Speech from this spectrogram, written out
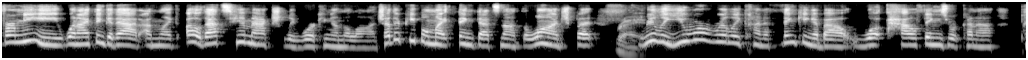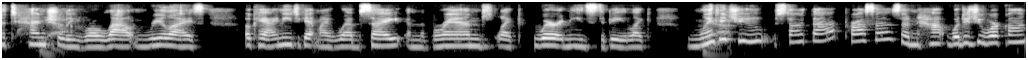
for me, when I think of that, I'm like, oh, that's him actually working on the launch. Other people might think that's not the launch, but right. really, you were really kind of thinking about what how things were going to potentially yeah. roll out and realize, okay, I need to get my website and the brand like where it needs to be. Like, when yeah. did you start that process, and how? What did you work on?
